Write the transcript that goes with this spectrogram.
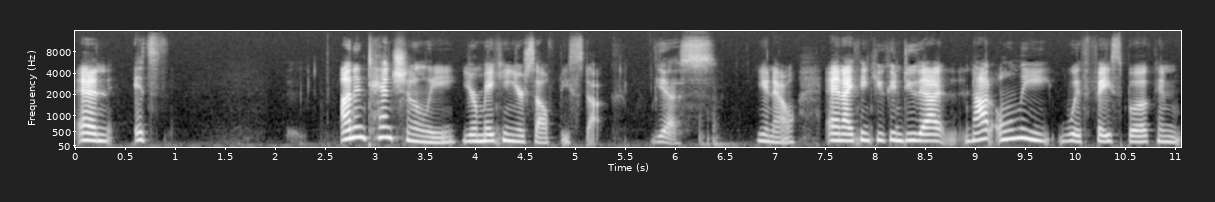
And it's unintentionally, you're making yourself be stuck. Yes. You know, and I think you can do that not only with Facebook and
